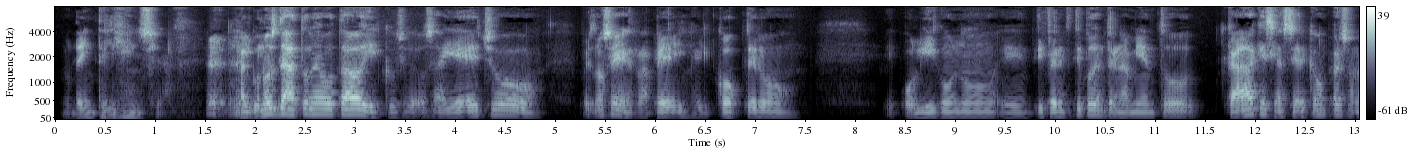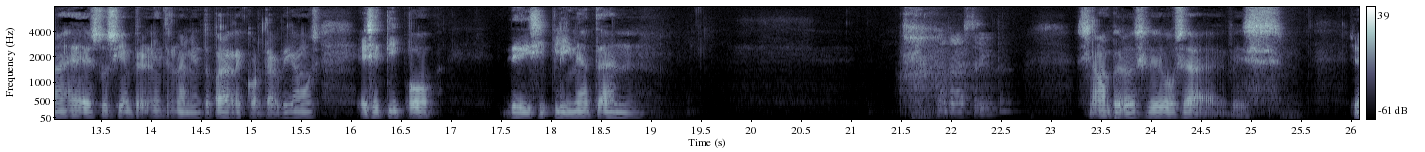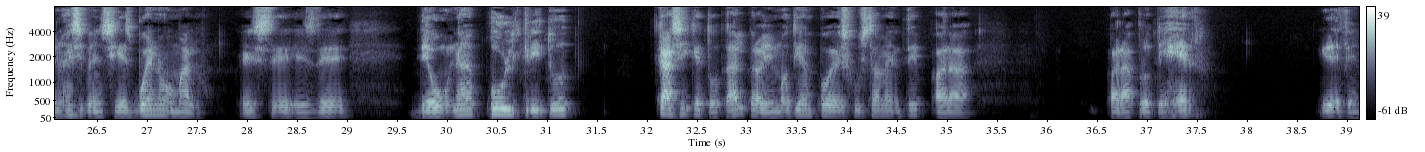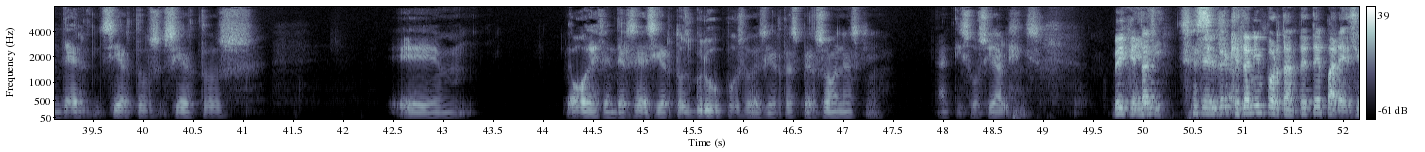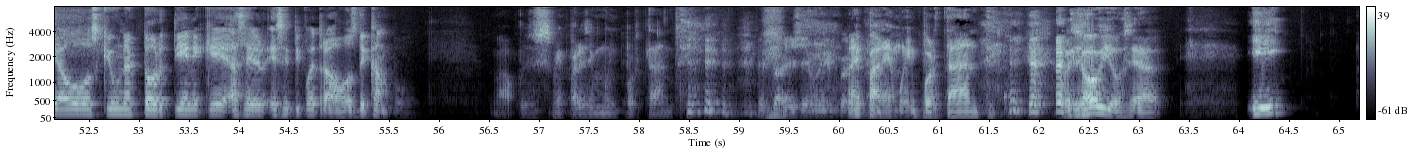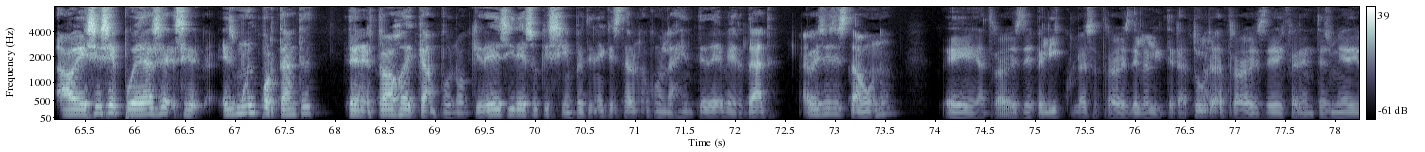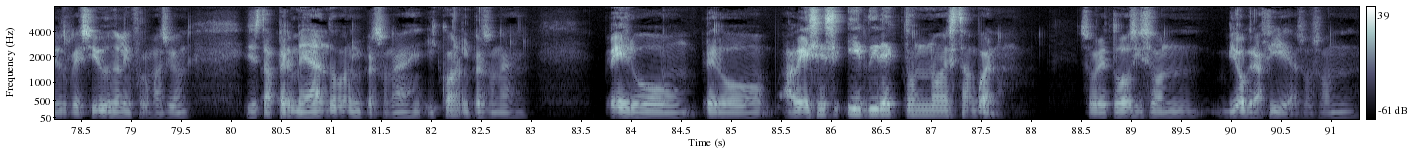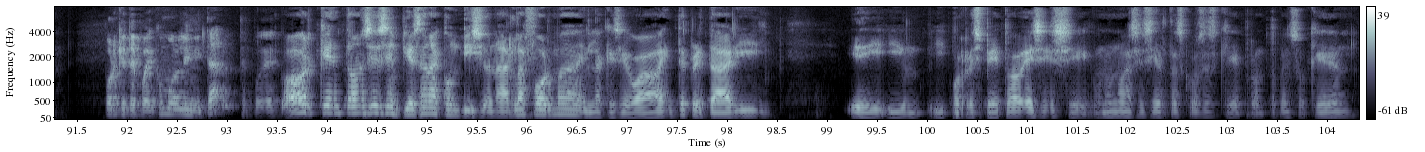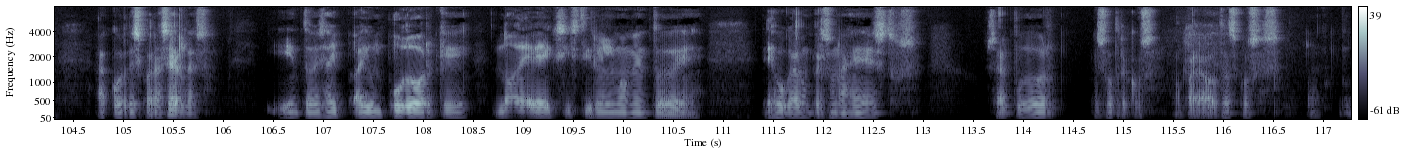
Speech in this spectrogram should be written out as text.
de inteligencia. Algunos datos me he votado y, o sea, he hecho, pues no sé, rapel, helicóptero, eh, polígono, eh, diferentes tipos de entrenamiento. Cada que se acerca a un personaje de estos, siempre hay un entrenamiento para recordar, digamos, ese tipo de disciplina tan... No, pero es que, o sea, yo no sé si, si es bueno o malo. Este es de, de una pulcritud casi que total, pero al mismo tiempo es justamente para, para proteger y defender ciertos, ciertos, eh, o defenderse de ciertos grupos o de ciertas personas que, antisociales. Ve, ¿qué, tan, fin. qué- qué tan importante te parece a vos que un actor tiene que hacer ese tipo de trabajos de campo? Ah, pues me parece muy importante. Me Me parece muy importante. Pues obvio, o sea. Y a veces se puede hacer, se- es muy importante tener trabajo de campo. No quiere decir eso que siempre tiene que estar uno con la gente de verdad. A veces está uno eh, a través de películas, a través de la literatura, a través de diferentes medios, recibe uno la información y se está permeando con el personaje y con el personaje. Pero, pero a veces ir directo no es tan bueno. Sobre todo si son biografías o son... Porque te puede como limitar, te puede... Porque entonces empiezan a condicionar la forma en la que se va a interpretar y, y, y- y por respeto a veces eh, uno no hace ciertas cosas que de pronto pensó que eran acordes para hacerlas. Y entonces hay, hay un pudor que no debe existir en el momento de, de jugar un personaje de estos. O sea, el pudor es otra cosa, o para otras cosas.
